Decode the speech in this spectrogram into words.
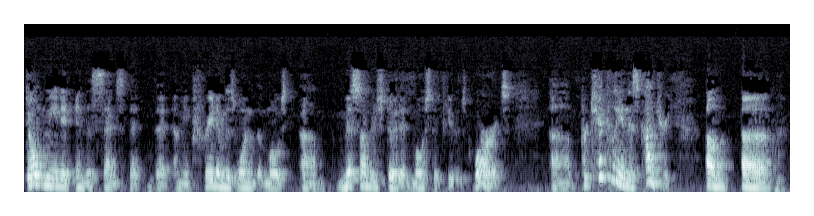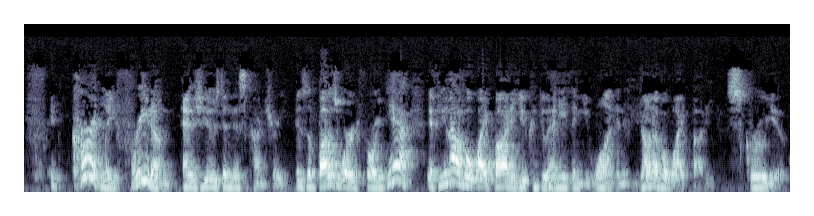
don't mean it in the sense that, that I mean, freedom is one of the most um, misunderstood and most abused words, uh, particularly in this country. Um, uh, it, currently, freedom, as used in this country, is a buzzword for yeah. If you have a white body, you can do anything you want, and if you don't have a white body, screw you.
